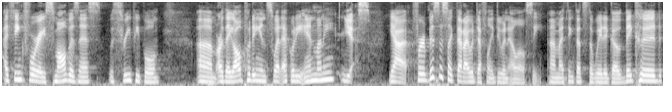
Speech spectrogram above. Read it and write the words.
I think for a small business with three people, um, are they all putting in sweat equity and money? Yes. Yeah, for a business like that, I would definitely do an LLC. Um, I think that's the way to go. They could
